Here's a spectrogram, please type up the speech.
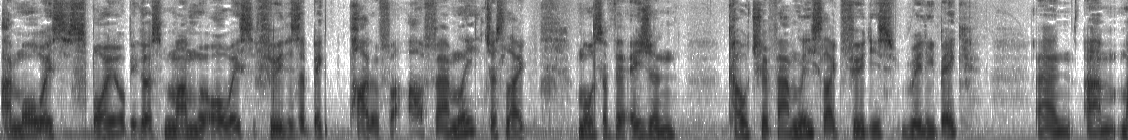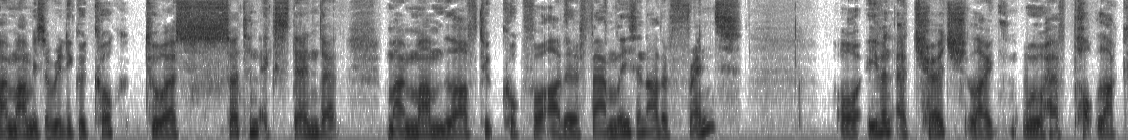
i'm always spoiled because mom will always food is a big part of our family, just like most of the Asian culture families. Like food is really big, and um, my mom is a really good cook to a certain extent that my mom loved to cook for other families and other friends. Or even at church, like we'll have potluck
